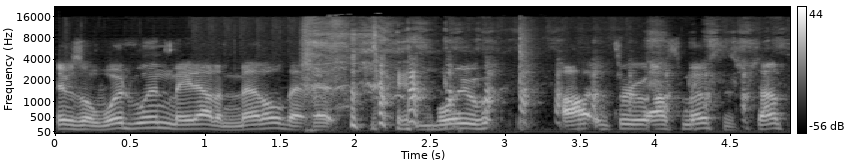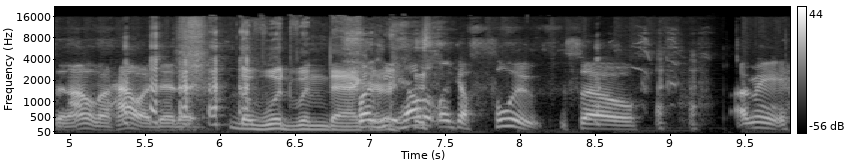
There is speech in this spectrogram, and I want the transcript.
It was a woodwind made out of metal that, that blew through osmosis or something. I don't know how it did it, the woodwind dagger. but he held it like a flute. So, I mean,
